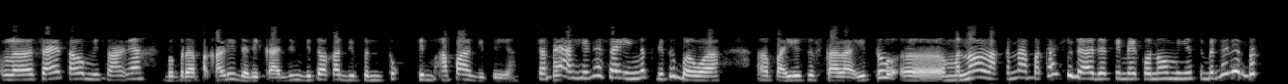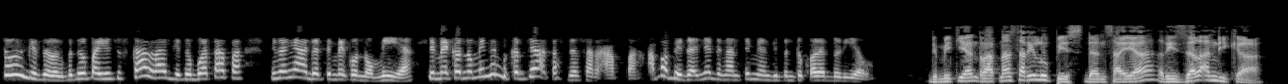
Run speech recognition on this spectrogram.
Uh, saya tahu misalnya beberapa kali dari Kadin gitu akan dibentuk tim apa gitu ya. Sampai akhirnya saya ingat gitu bahwa Pak Yusuf Kala itu uh, menolak. Kenapa? Kan sudah ada tim ekonominya. Sebenarnya betul gitu loh. Betul Pak Yusuf Kala gitu. Buat apa? Misalnya ada tim ekonomi ya. Tim ekonomi ini bekerja atas dasar apa? Apa bedanya dengan tim yang dibentuk oleh beliau? Demikian Ratna Sari Lupis dan saya Rizal Andika.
